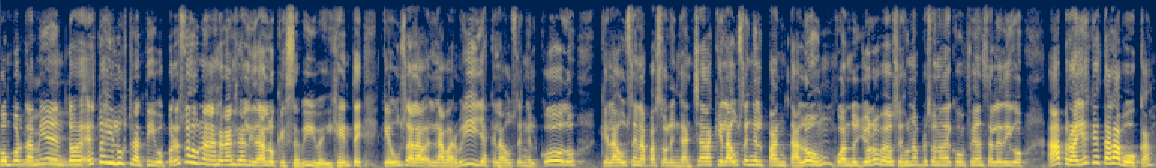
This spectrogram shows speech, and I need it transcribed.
comportamiento, esto es ilustrativo, pero eso es una gran realidad lo que se vive y gente que usa la, barbilla, que la usa en el codo, que la usa en la pasola enganchada, que la usa en el pantalón. Cuando yo lo veo, si es una persona de confianza, le digo, ah, pero ahí es que está la boca.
